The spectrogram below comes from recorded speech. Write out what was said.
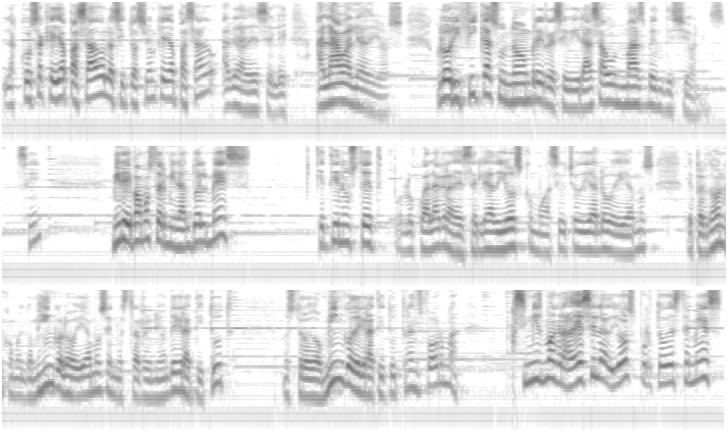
la cosa que haya pasado, la situación que haya pasado, agradecele, alábale a Dios. Glorifica su nombre y recibirás aún más bendiciones. ¿sí? Mire, y vamos terminando el mes. ¿Qué tiene usted por lo cual agradecerle a Dios como hace ocho días lo veíamos, eh, perdón, como el domingo lo veíamos en nuestra reunión de gratitud? Nuestro domingo de gratitud transforma. Asimismo, agradecele a Dios por todo este mes.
